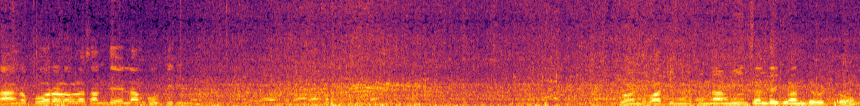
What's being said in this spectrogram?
நாங்கள் போகிற அளவில் சந்தையெல்லாம் போட்டிருக்கோம். இப்போ வந்து பார்த்தீங்கன்னு சொன்னால் மீன் சந்தைக்கு வந்து விட்டோம்.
